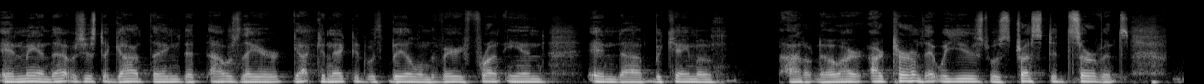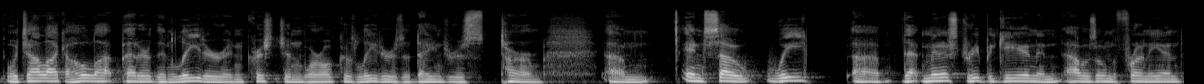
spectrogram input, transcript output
And man, that was just a God thing that I was there, got connected with Bill on the very front end, and uh, became a I don't know, our, our term that we used was trusted servants, which I like a whole lot better than leader in Christian world because leader is a dangerous term. Um, and so we, uh, that ministry began, and I was on the front end.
